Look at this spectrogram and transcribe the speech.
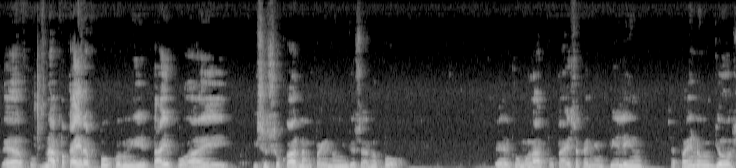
Kaya po, napakahirap po kung tayo po ay isusuka ng Panginoong Diyos. Ano po? Dahil kung wala po tayo sa kanyang feeling, sa Panginoong Diyos,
